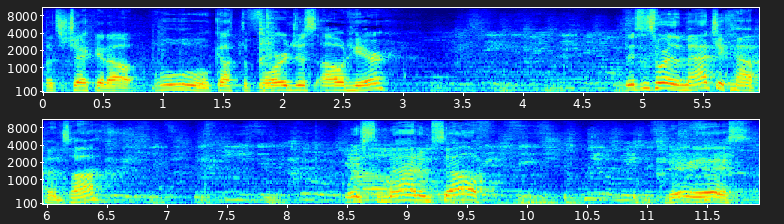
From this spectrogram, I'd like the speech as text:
Let's check it out. Ooh, got the Forges out here. This is where the magic happens, huh? There's the man himself. There he is.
